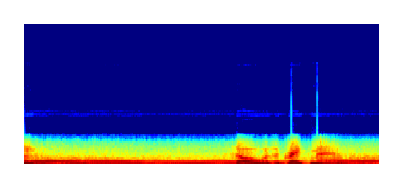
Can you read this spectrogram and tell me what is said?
son. So was a great man.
